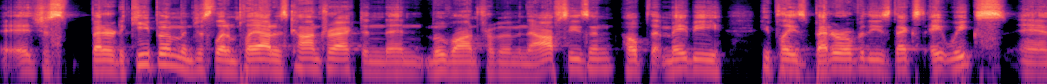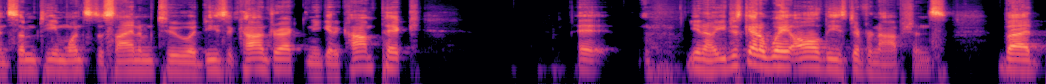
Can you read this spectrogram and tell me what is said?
it's just better to keep him and just let him play out his contract and then move on from him in the offseason. Hope that maybe he plays better over these next eight weeks and some team wants to sign him to a decent contract and you get a comp pick. It, you know, you just got to weigh all these different options. But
